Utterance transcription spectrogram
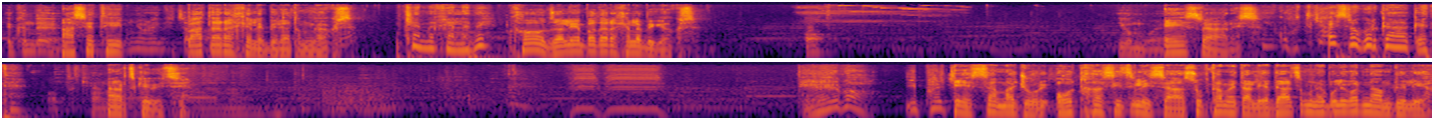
예, 근데 ასეთი პატარა ხელები რატომ გაქვს? ჩემი ხელები? ხო, ძალიან პატარა ხელები გაქვს. 이건 뭐예요? ეს რა არის? 이거 어떻게 ეს როგორ გააკეთე? 어떻게 하는? არც კი ვიცი. 대박. ეს სამაჯური 400 წლისაა, სუფთა მეტალია დარწმუნებული ვარ ნამდვილია.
